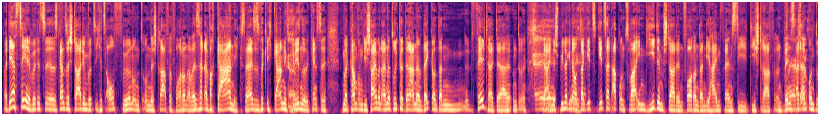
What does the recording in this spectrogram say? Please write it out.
bei der Szene wird jetzt das ganze Stadion wird sich jetzt aufführen und, und eine Strafe fordern, aber es ist halt einfach gar nichts. Ne? Es ist wirklich gar nichts ja. gewesen. Also, du kennst du, man kam um die Scheibe und einer drückt halt den anderen weg und dann fällt halt der, und, äh, der eine Spieler, genau, und dann geht's, geht's halt ab und zwar in jedem Stadion fordern dann die Heimfans die, die Strafe. Und wenn es ja, halt und,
